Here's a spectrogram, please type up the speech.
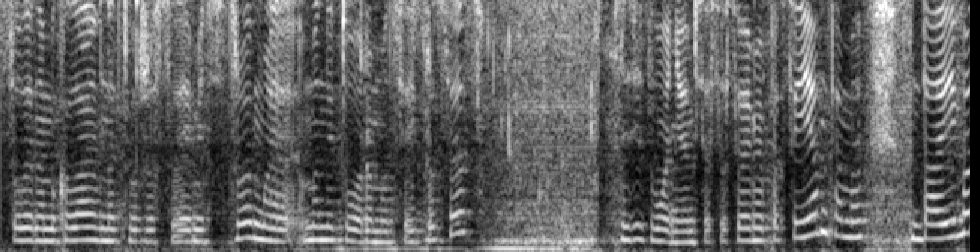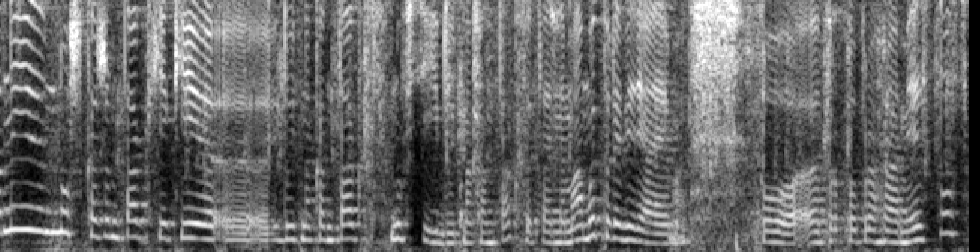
з Оленою Миколаївною, теж своєю медсестрою, ми моніторимо цей процес. Зідзвонюємося зі своїми пацієнтами, да, і вони, ну скажімо так, які е, йдуть на контакт, ну всі йдуть на контакт, питань немає. Ми перевіряємо по, е, по, програмі СОС,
